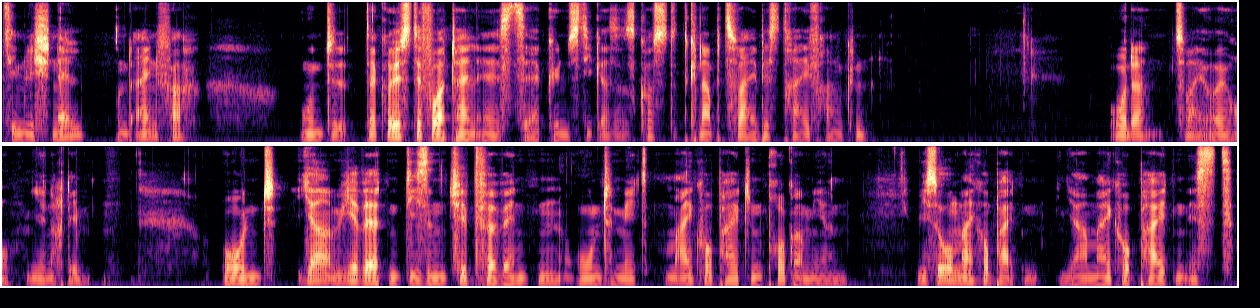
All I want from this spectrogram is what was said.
Ziemlich schnell und einfach. Und äh, der größte Vorteil, er ist sehr günstig, also es kostet knapp zwei bis drei Franken. Oder zwei Euro, je nachdem. Und ja, wir werden diesen Chip verwenden und mit MicroPython programmieren. Wieso MicroPython? Ja, MicroPython ist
